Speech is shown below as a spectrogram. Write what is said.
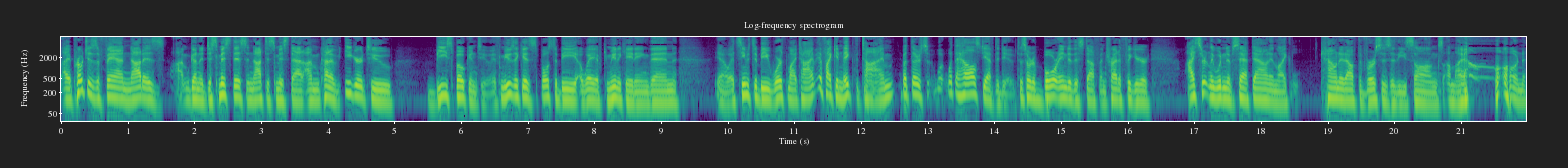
I approach as a fan, not as I'm going to dismiss this and not dismiss that. I'm kind of eager to be spoken to. If music is supposed to be a way of communicating, then you know it seems to be worth my time if I can make the time. But there's what, what the hell else do you have to do to sort of bore into this stuff and try to figure? I certainly wouldn't have sat down and like counted out the verses of these songs on my own.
